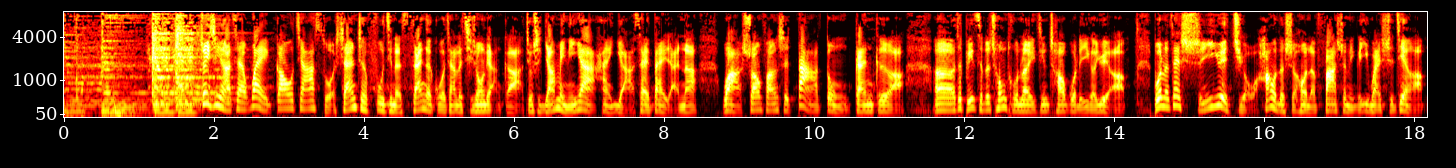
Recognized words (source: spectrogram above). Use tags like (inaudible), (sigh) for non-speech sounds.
最近啊，在外高加索山这附近的三个国家的其中两个啊，就是亚美尼亚和亚塞拜然呢，哇，双方是大动干戈啊，呃，这彼此的冲突呢，已经超过了一个月啊。不过呢，在十一月九号的时候呢，发生了一个意外事件啊。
